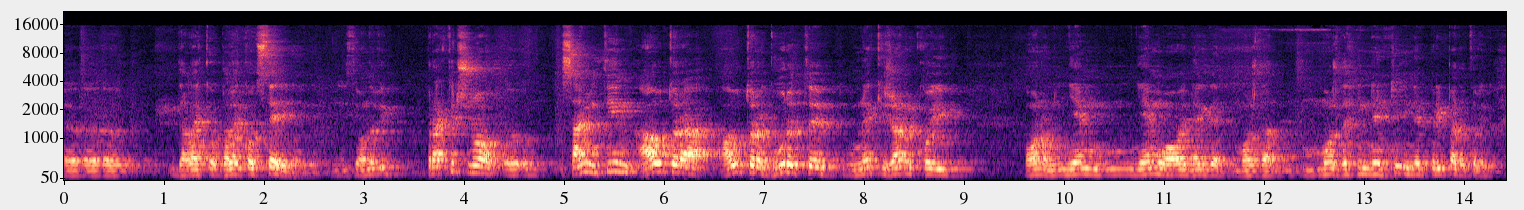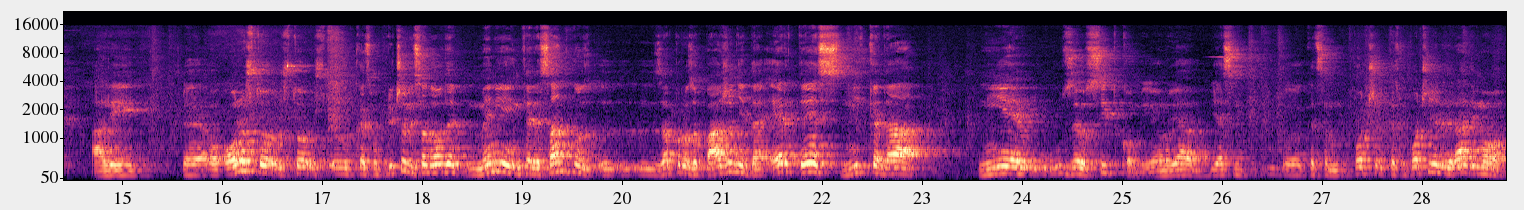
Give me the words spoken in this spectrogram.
e, e, daleko, daleko od sterina. I onda vi praktično samim tim autora, autora gurate u neki žanr koji ono, njemu, njemu ovaj negde možda, možda i ne, i ne pripada toliko. Ali ono što, što, što, kad smo pričali sad ovde, meni je interesantno zapravo zapažanje da RTS nikada nije uzeo sitkom i ono, ja, ja sam, kad, sam počeo, kad smo počinjali da radimo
